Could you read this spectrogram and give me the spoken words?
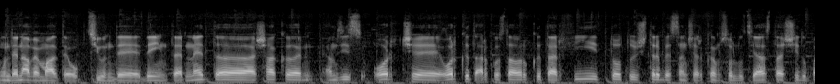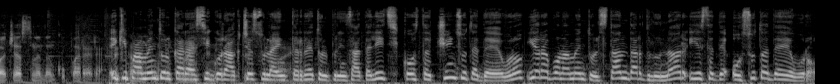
unde nu avem alte opțiuni de, de internet, ă, așa că am zis orice, oricât ar costa, oricât ar fi, totuși trebuie să încercăm soluția asta și după aceea să ne dăm cu părerea. Echipamentul care asigură accesul la internetul prin sateliți costă 500 de euro, iar abonamentul standard lunar este de 100 de euro.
